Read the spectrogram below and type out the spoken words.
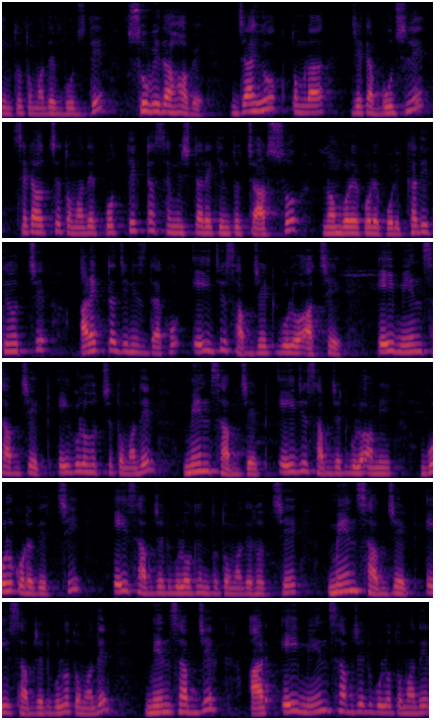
কিন্তু তোমাদের বুঝতে সুবিধা হবে। যাই হোক তোমরা যেটা বুঝলে, সেটা হচ্ছে তোমাদের প্রত্যেকটা সেমিস্টারে কিন্তু চারশো নম্বরে করে পরীক্ষা দিতে হচ্ছে। আরেকটা জিনিস দেখো, এই যে সাবজেক্টগুলো আছে, এই মেন সাবজেক্ট এইগুলো হচ্ছে তোমাদের মেন সাবজেক্ট এই যে সাবজেক্টগুলো আমি গোল করে দিচ্ছি, এই সাবজেক্টগুলো কিন্তু তোমাদের হচ্ছে মেন সাবজেক্ট এই সাবজেক্টগুলো তোমাদের মেন সাবজেক্ট আর এই মেন সাবজেক্টগুলো তোমাদের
